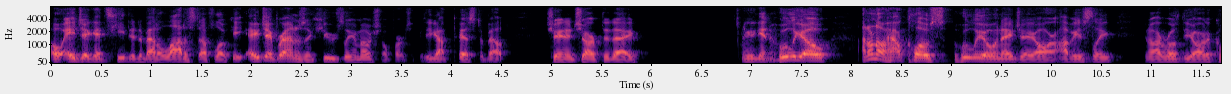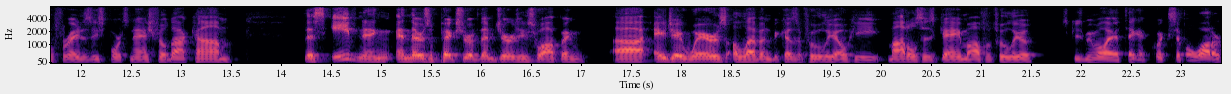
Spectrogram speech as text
Oh, AJ gets heated about a lot of stuff low key. AJ Brown is a hugely emotional person because he got pissed about Shannon Sharpe today. And again, Julio, I don't know how close Julio and AJ are. Obviously, you know, I wrote the article for A to Z Sports Nashville.com this evening, and there's a picture of them jersey swapping. Uh, AJ wears 11 because of Julio. He models his game off of Julio. Excuse me while I take a quick sip of water.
